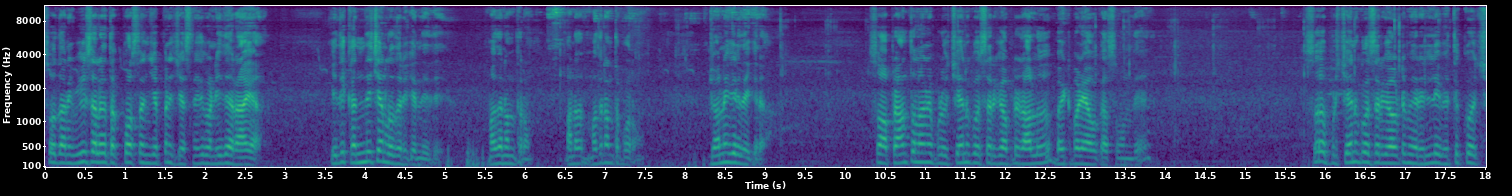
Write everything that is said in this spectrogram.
సో దానికి వ్యూస్ అలాగే తక్కువ వస్తుందని చెప్పి నేను చేస్తాను ఇదిగోండి ఇదే రాయ. ఇది కందిచంలో దొరికింది ఇది. మదనంతరం మన మదనంతపురం జొన్నగిరి దగ్గర. సో ఆ ప్రాంతంలోనే ఇప్పుడు చేను కోసారు కాబట్టి రాళ్ళు బయటపడే అవకాశం ఉంది. సో ఇప్పుడు చేను కోసారు కాబట్టి మీరు వెళ్ళి వెతుక్కోవచ్చు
